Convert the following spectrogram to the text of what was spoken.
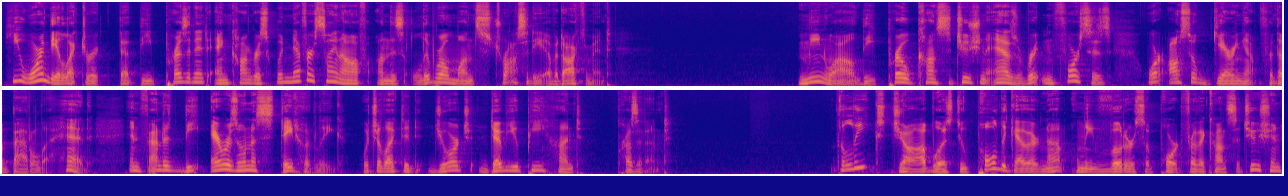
he warned the electorate that the president and Congress would never sign off on this liberal monstrosity of a document. Meanwhile, the pro Constitution as written forces were also gearing up for the battle ahead and founded the Arizona Statehood League, which elected George W.P. Hunt president. The League's job was to pull together not only voter support for the Constitution,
